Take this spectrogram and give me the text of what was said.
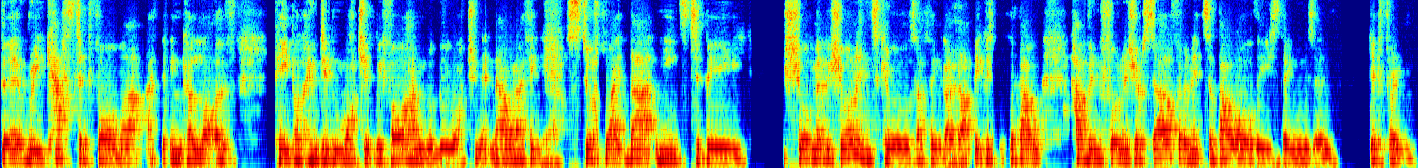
the recasted format, I think a lot of people who didn't watch it beforehand will be watching it now. And I think yeah. stuff like that needs to be shown, maybe shown in schools. I think like yeah. that because it's about having fun as yourself, and it's about all these things and different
